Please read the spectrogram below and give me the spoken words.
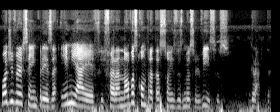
pode ver se a empresa MAF fará novas contratações dos meus serviços? grata.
